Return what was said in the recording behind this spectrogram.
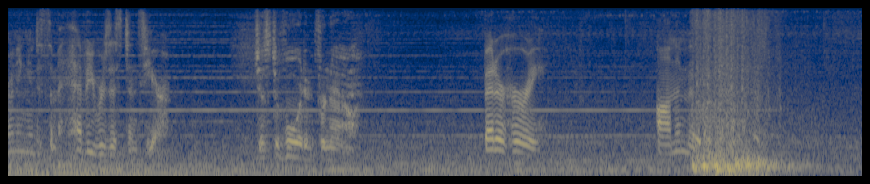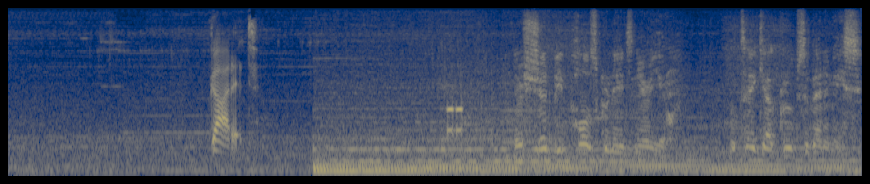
Running into some heavy resistance here. Just avoid him for now. Better hurry. On the move. Got it. There should be pulse grenades near you. We'll take out groups of enemies.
